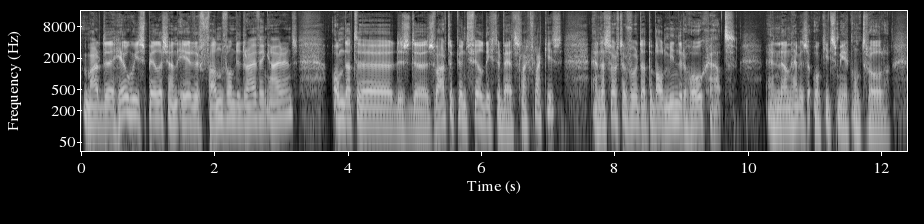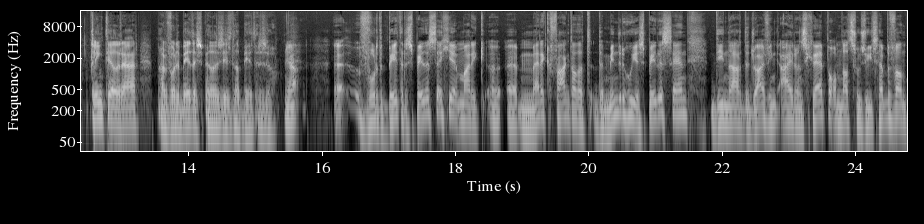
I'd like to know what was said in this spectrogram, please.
maar de heel goede spelers zijn eerder fan van de driving irons, omdat dus de zwaartepunt veel dichter bij het slagvlak is. En dat zorgt ervoor dat de bal minder hoog gaat. En dan hebben ze ook iets meer controle. Klinkt heel raar, maar voor de betere spelers is dat beter zo. ja, eh, voor de betere spelers zeg je, maar ik eh, eh, merk vaak dat het de minder goede spelers zijn die naar de driving irons grijpen, omdat ze zoiets hebben van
